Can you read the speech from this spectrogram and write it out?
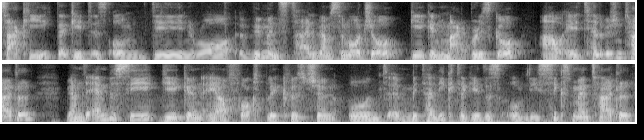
Sakazaki. Da geht es um den Raw Women's Title. Wir haben Samoa Joe gegen Mark Briscoe, AOA Television Title. Wir haben The Embassy gegen AR Fox, Blake Christian und äh, Metallic. Da geht es um die Six-Man-Title.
